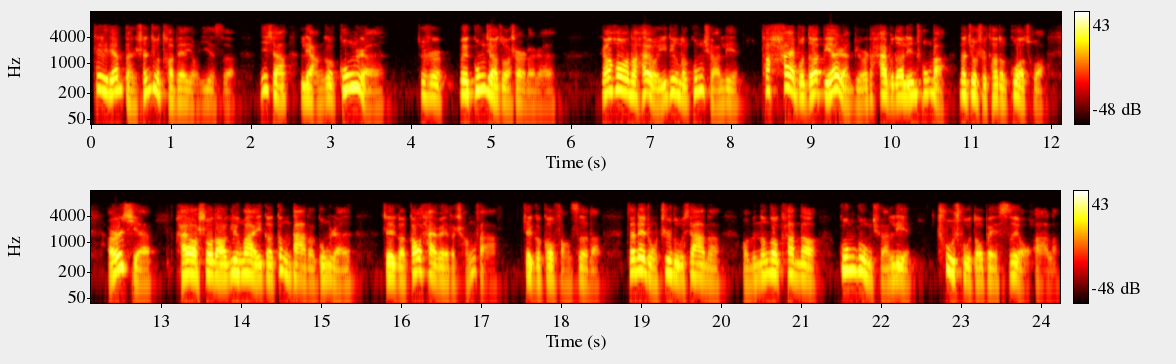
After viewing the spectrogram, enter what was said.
这一点本身就特别有意思。你想，两个工人，就是为公家做事儿的人，然后呢还有一定的公权力，他害不得别人，比如他害不得林冲吧，那就是他的过错，而且还要受到另外一个更大的工人这个高太尉的惩罚，这个够讽刺的。在那种制度下呢，我们能够看到公共权力。处处都被私有化了，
